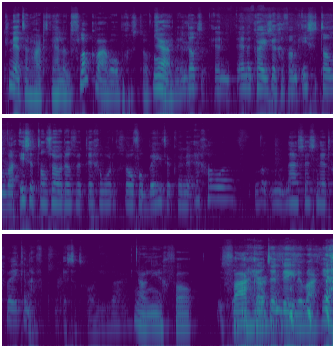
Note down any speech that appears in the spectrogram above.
knetterhard hellend vlak waar we opgestapt Ja. zijn. En, dat, en, en dan kan je zeggen van, is het, dan, waar- is het dan zo dat we tegenwoordig zoveel beter kunnen echo eh, na 36 weken? Nou, volgens mij is dat gewoon niet waar. Nou, in ieder geval. Is Vaker. heel ten dele waar. Ja.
